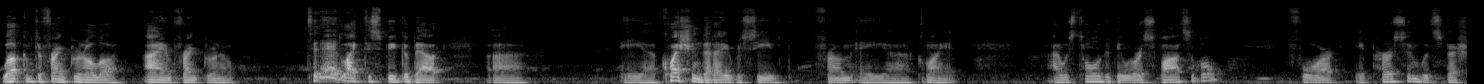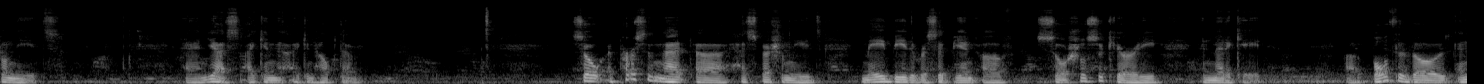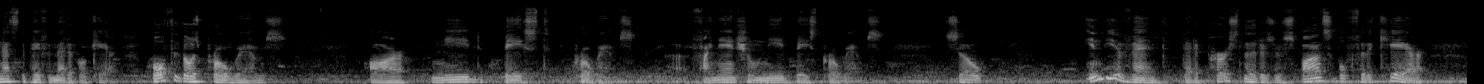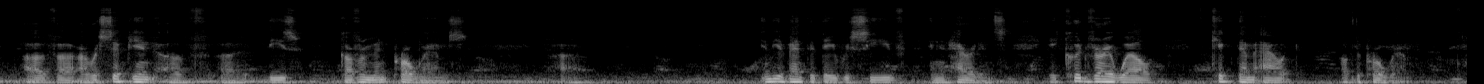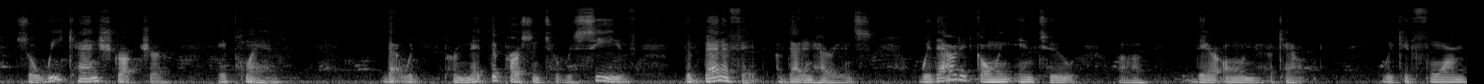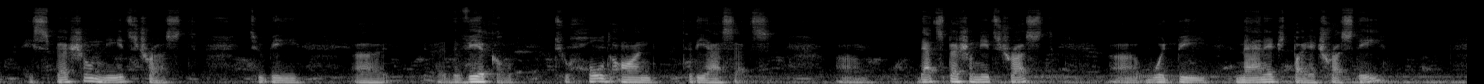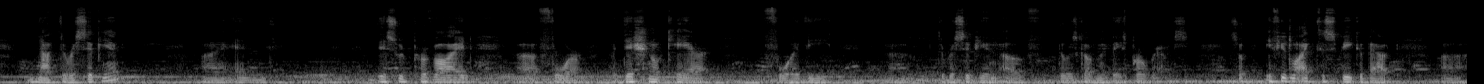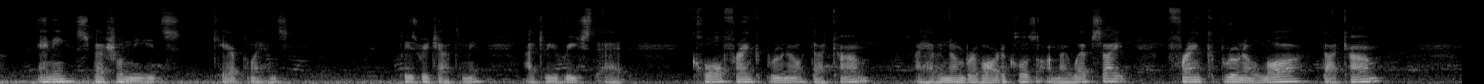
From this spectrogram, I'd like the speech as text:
Welcome to Frank Bruno Law. I am Frank Bruno. Today I'd like to speak about uh, a uh, question that I received from a uh, client. I was told that they were responsible for a person with special needs. And yes, I can, I can help them. So a person that uh, has special needs may be the recipient of Social Security and Medicaid. Uh, both of those, and that's to pay for medical care. Both of those programs are need-based programs, uh, financial need-based programs. So in the event that a person that is responsible for the care of uh, a recipient of uh, these government programs, uh, in the event that they receive an inheritance, it could very well kick them out of the program. So we can structure a plan that would permit the person to receive the benefit of that inheritance without it going into uh, their own account. We could form a special needs trust to be uh, the vehicle to hold on to the assets. Um, that special needs trust uh, would be managed by a trustee, not the recipient. Uh, and this would provide uh, for additional care for the, uh, the recipient of those government-based programs. So if you'd like to speak about uh, any special needs care plans, please reach out to me. I can be reached at callfrankbruno.com. I have a number of articles on my website frankbrunolaw.com.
